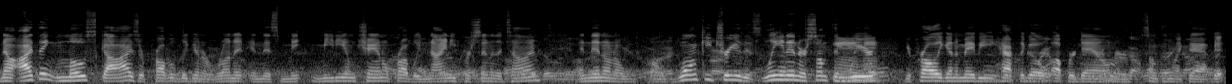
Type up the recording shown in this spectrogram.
Now, I think most guys are probably going to run it in this me- medium channel probably 90% of the time. And then on a, a wonky tree that's leaning or something mm-hmm. weird, you're probably going to maybe have to go up or down or something like that. But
